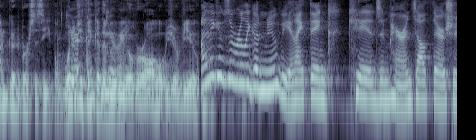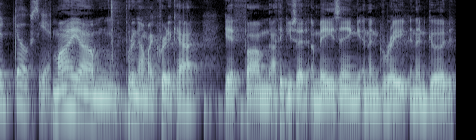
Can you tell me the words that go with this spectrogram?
on good versus evil. What did You're- you think of the movie right. overall? What was your view? I think it was a really good movie, and I think kids and parents out there should go see it. My um, putting on my critic hat. If um, I think you said amazing and then great and then good,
